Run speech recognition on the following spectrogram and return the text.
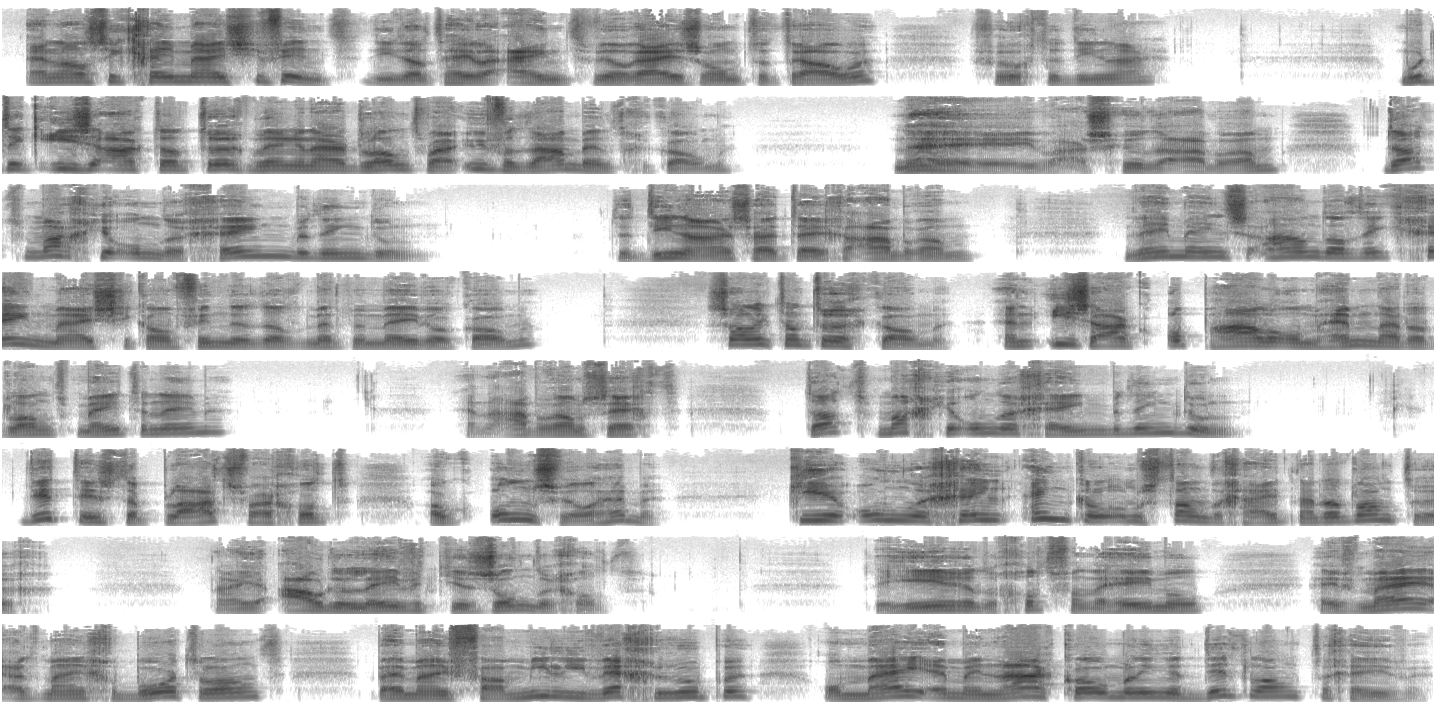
En als ik geen meisje vind die dat hele eind wil reizen om te trouwen, vroeg de dienaar, moet ik Isaac dan terugbrengen naar het land waar u vandaan bent gekomen? Nee, waarschuwde Abraham, dat mag je onder geen beding doen. De dienaar zei tegen Abraham: Neem eens aan dat ik geen meisje kan vinden dat met me mee wil komen. Zal ik dan terugkomen en Isaac ophalen om hem naar dat land mee te nemen? En Abraham zegt: Dat mag je onder geen beding doen. Dit is de plaats waar God ook ons wil hebben. Keer onder geen enkele omstandigheid naar dat land terug, naar je oude leventje zonder God. De Heere, de God van de hemel, heeft mij uit mijn geboorteland bij mijn familie weggeroepen om mij en mijn nakomelingen dit land te geven.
